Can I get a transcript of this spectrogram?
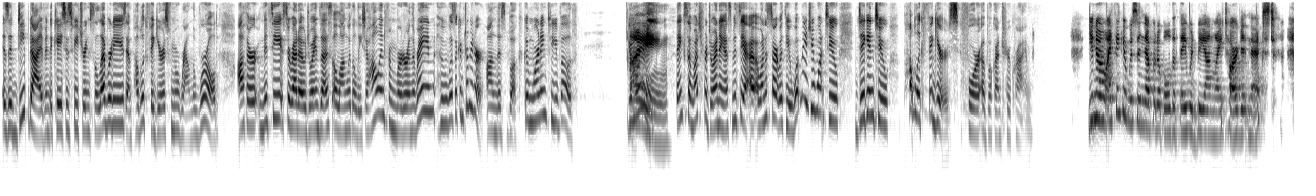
is a deep dive into cases featuring celebrities and public figures from around the world. Author Mitzi Szereto joins us along with Alisha Holland from Murder in the Rain, who was a contributor on this book. Good morning to you both. Good morning. Thanks so much for joining us. Mitzi, I, I want to start with you. What made you want to dig into public figures for a book on true crime? You know, I think it was inevitable that they would be on my target next.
